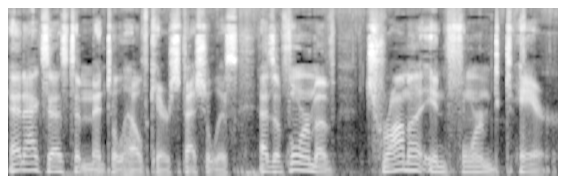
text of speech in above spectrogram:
and access to mental health care specialists as a form of trauma informed care.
